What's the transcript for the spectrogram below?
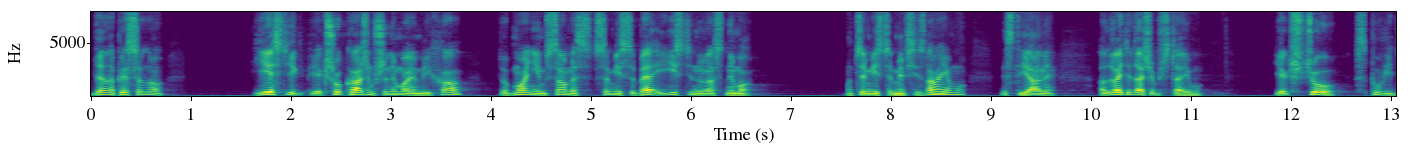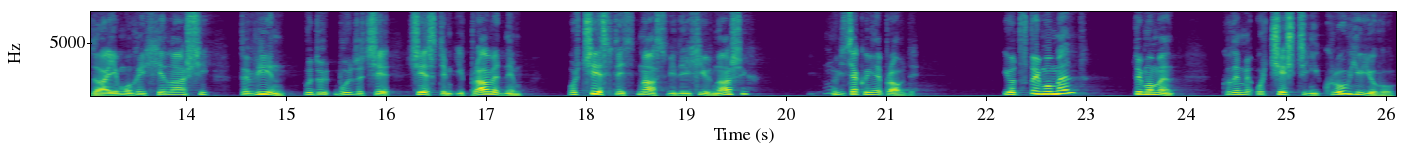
де написано, якщо, якщо кажемо, що не маємо гріха, то обманюємо саме, самі себе і істини у нас нема. Оце місце ми всі знаємо, християни. Але давайте далі почитаємо. Якщо сповідаємо гріхи наші, то Він, будучи чистим і праведним, очистить нас від гріхів наших, ну, від всякої неправди. І от в той момент, в той момент, коли ми очищені кров'ю Його,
